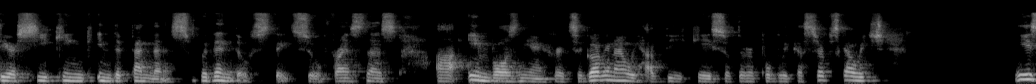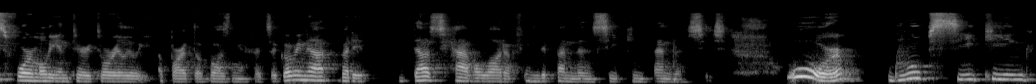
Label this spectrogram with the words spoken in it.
they're seeking independence within those states. So for instance, uh, in Bosnia and Herzegovina, we have the case of the Republika Srpska, which is formally and territorially a part of Bosnia and Herzegovina, but it does have a lot of independence seeking tendencies. Or groups seeking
